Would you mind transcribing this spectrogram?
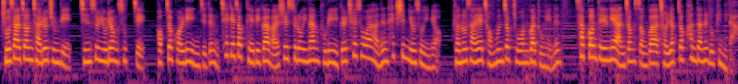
조사 전 자료 준비, 진술 요령 숙지, 법적 권리 인지 등 체계적 대비가 말실수로 인한 불이익을 최소화하는 핵심 요소이며 변호사의 전문적 조언과 동행은 사건 대응의 안정성과 전략적 판단을 높입니다.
